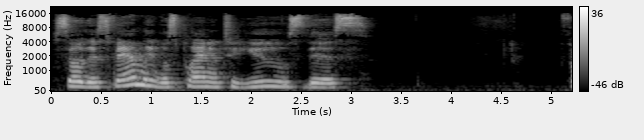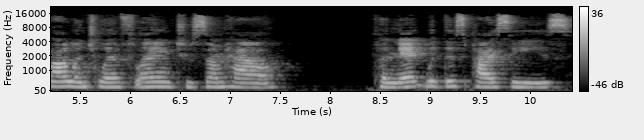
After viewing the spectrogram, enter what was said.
So this family was planning to use this fallen twin flame to somehow connect with this Pisces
